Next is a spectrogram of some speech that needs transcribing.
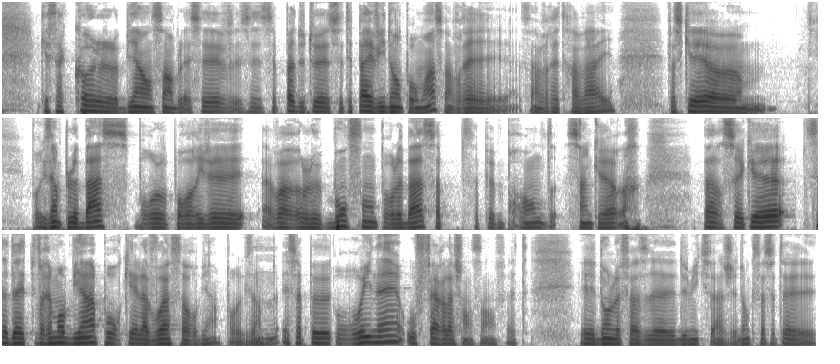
que ça colle bien ensemble. Et c'est, pas du tout, c'était pas évident pour moi. C'est un vrai, c'est un vrai travail parce que, euh, par exemple, le bass, pour, pour arriver à avoir le bon son pour le bass, ça, ça peut me prendre 5 heures. Parce que ça doit être vraiment bien pour que la voix sorte bien, par exemple. Mhm. Et ça peut ruiner ou faire la chanson, en fait et dans le phase de, de mixage. Et donc ça, c'était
